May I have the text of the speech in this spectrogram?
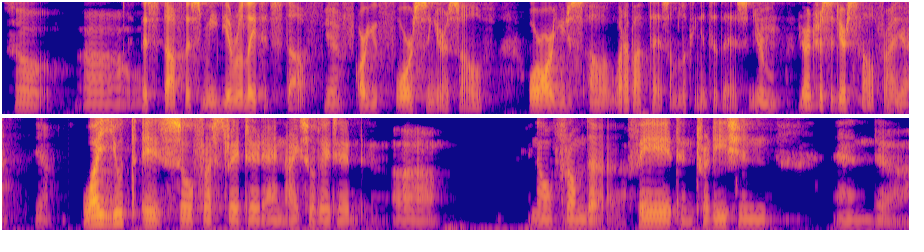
So, uh, this stuff, this media related stuff, Yeah. are you forcing yourself? Or are you just, oh, what about this? I'm looking into this. And you're, you're interested yourself, right? yeah, yeah. Why youth is so frustrated and isolated, uh, you know, from the faith and tradition and uh,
